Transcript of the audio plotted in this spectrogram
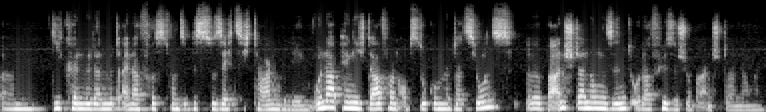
Ähm, die können wir dann mit einer Frist von bis zu 60 Tagen belegen, unabhängig davon, ob es Dokumentationsbeanstandungen sind oder physische Beanstandungen.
